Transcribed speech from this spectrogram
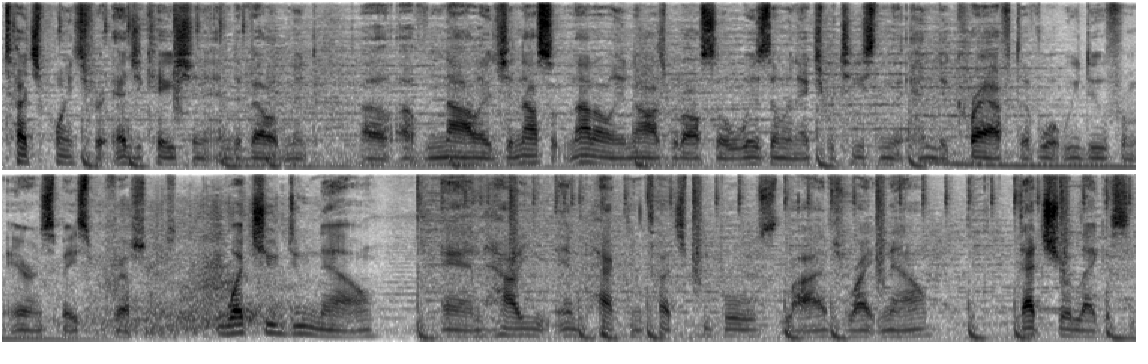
touch points for education and development of, of knowledge, and also not only knowledge, but also wisdom and expertise in the, in the craft of what we do from air and space professionals. What you do now and how you impact and touch people's lives right now, that's your legacy.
